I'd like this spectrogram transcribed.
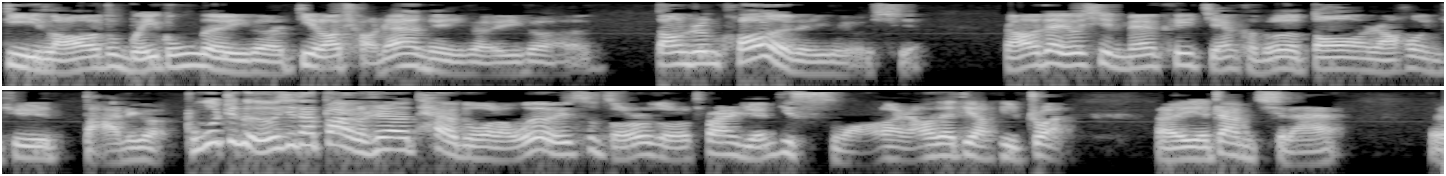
地牢围攻的一个地牢挑战的一个一个 dungeon crawler 的一个游戏。然后在游戏里面可以捡可多的刀，然后你去打这个。不过这个游戏它 bug 实在太多了，我有一次走着走着突然原地死亡了，然后在地上可以转，呃，也站不起来。呃，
